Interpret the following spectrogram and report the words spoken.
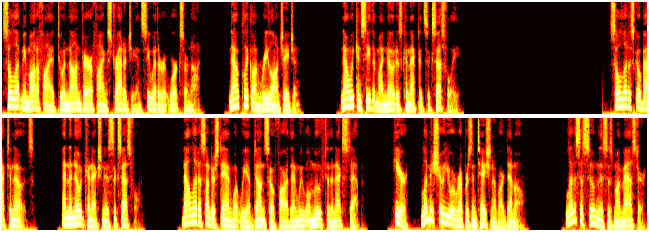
so let me modify it to a non-verifying strategy and see whether it works or not. Now click on relaunch agent. Now we can see that my node is connected successfully. So let us go back to nodes. And the node connection is successful. Now let us understand what we have done so far then we will move to the next step. Here, let me show you a representation of our demo. Let us assume this is my master,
